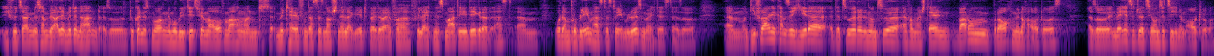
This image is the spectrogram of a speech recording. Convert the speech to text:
Ich würde sagen, das haben wir alle mit in der Hand. Also du könntest morgen eine Mobilitätsfirma aufmachen und mithelfen, dass es noch schneller geht, weil du einfach vielleicht eine smarte Idee gerade hast ähm, oder ein Problem hast, das du eben lösen möchtest. Also ähm, und die Frage kann sich jeder der Zuhörerinnen und Zuhörer einfach mal stellen: Warum brauchen wir noch Autos? Also in welcher Situation sitze ich in einem Auto?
